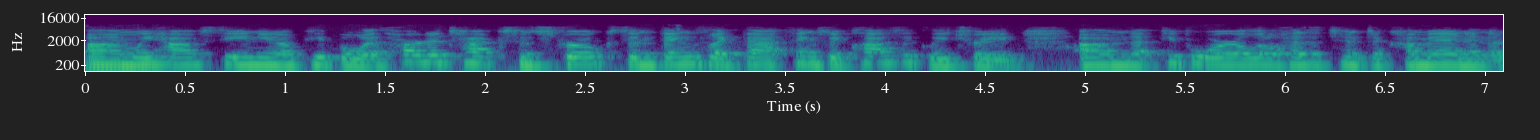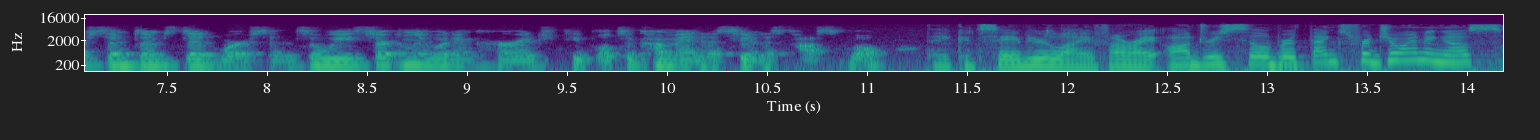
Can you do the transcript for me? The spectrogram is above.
Um, we have seen, you know, people with heart attacks and strokes and things like that, things we classically treat, um, that people were a little hesitant to come in and their symptoms did worsen. So we certainly would encourage people to come in as soon as possible. They could save your life. All right, Audrey Silver, thanks for joining us.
